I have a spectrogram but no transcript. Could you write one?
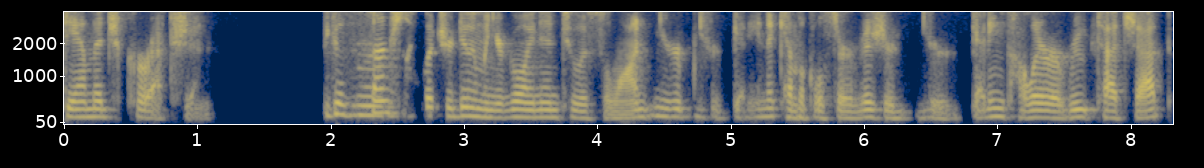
damage correction because mm. essentially what you're doing when you're going into a salon you're you're getting a chemical service you're you're getting color a root touch up.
